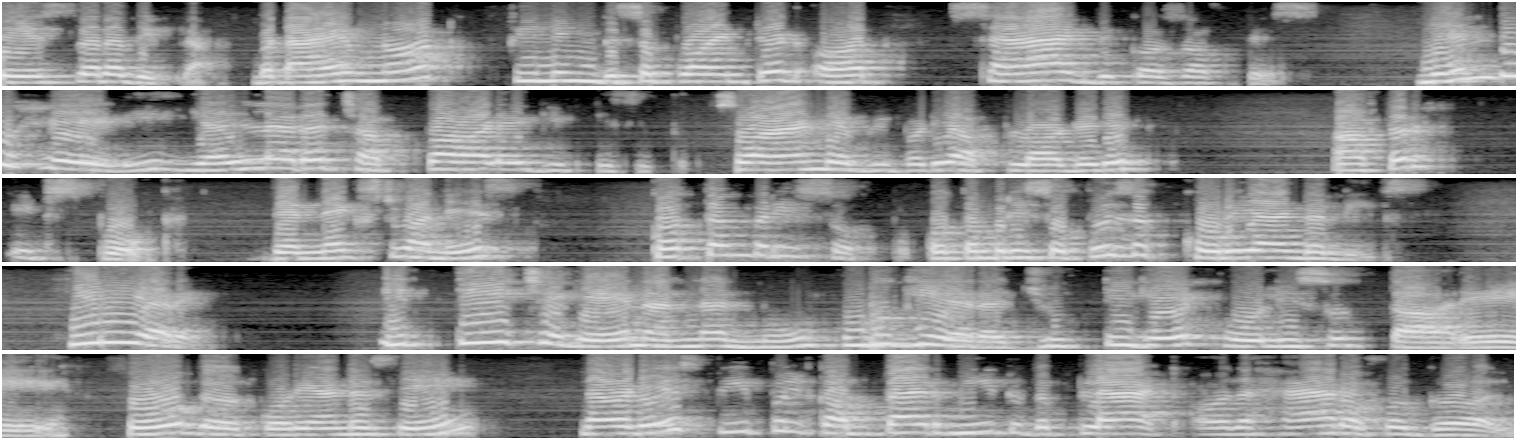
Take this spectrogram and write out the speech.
ಬೇಸರವಿಲ್ಲ. But I am not feeling disappointed or sad because of this ಎಂದು ಹೇಳಿ ಎಲ್ಲರ ಚಪ್ಪಾಳೆ ಗಿಟ್ಟಿಸಿತು. So and everybody applauded it after it spoke then next one is kottambari soppu. ಕೊತ್ತಂಬರಿ ಸೊಪ್ಪು ಇಸ್ ಅ ಕೊರಿಯಾಂಡರ್ ಲೀವ್ಸ್ ಹಿರಿಯರೇ, ಇತ್ತೀಚೆಗೆ ನನ್ನನ್ನು ಹುಡುಗಿಯರ ಜುಟ್ಟಿಗೆ ಹೋಲಿಸುತ್ತಾರೆ. So the coriander say nowadays people compare me to the plait or the hair of a girl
